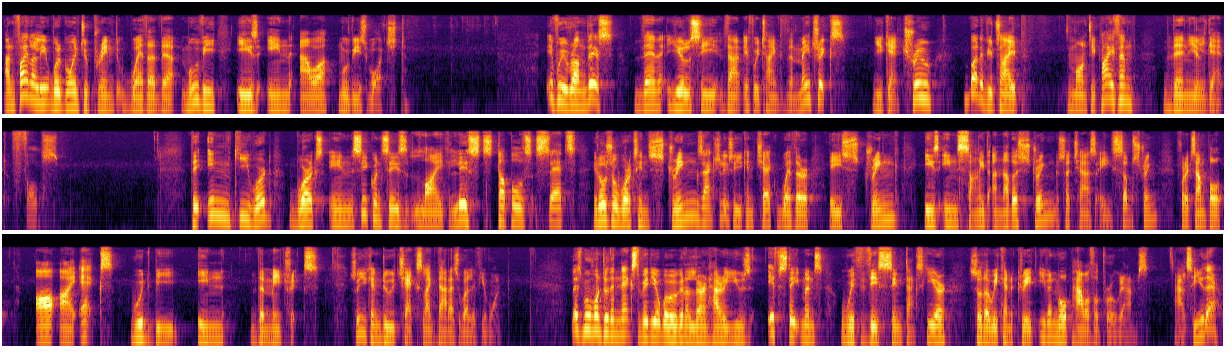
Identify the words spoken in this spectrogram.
And finally, we're going to print whether the movie is in our movies watched. If we run this, then you'll see that if we type the matrix, you get true, but if you type Monty Python, then you'll get false. The in keyword works in sequences like lists, tuples, sets. It also works in strings, actually, so you can check whether a string is inside another string, such as a substring. For example, RIX would be in the matrix. So you can do checks like that as well if you want. Let's move on to the next video where we're going to learn how to use if statements with this syntax here so that we can create even more powerful programs. I'll see you there.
